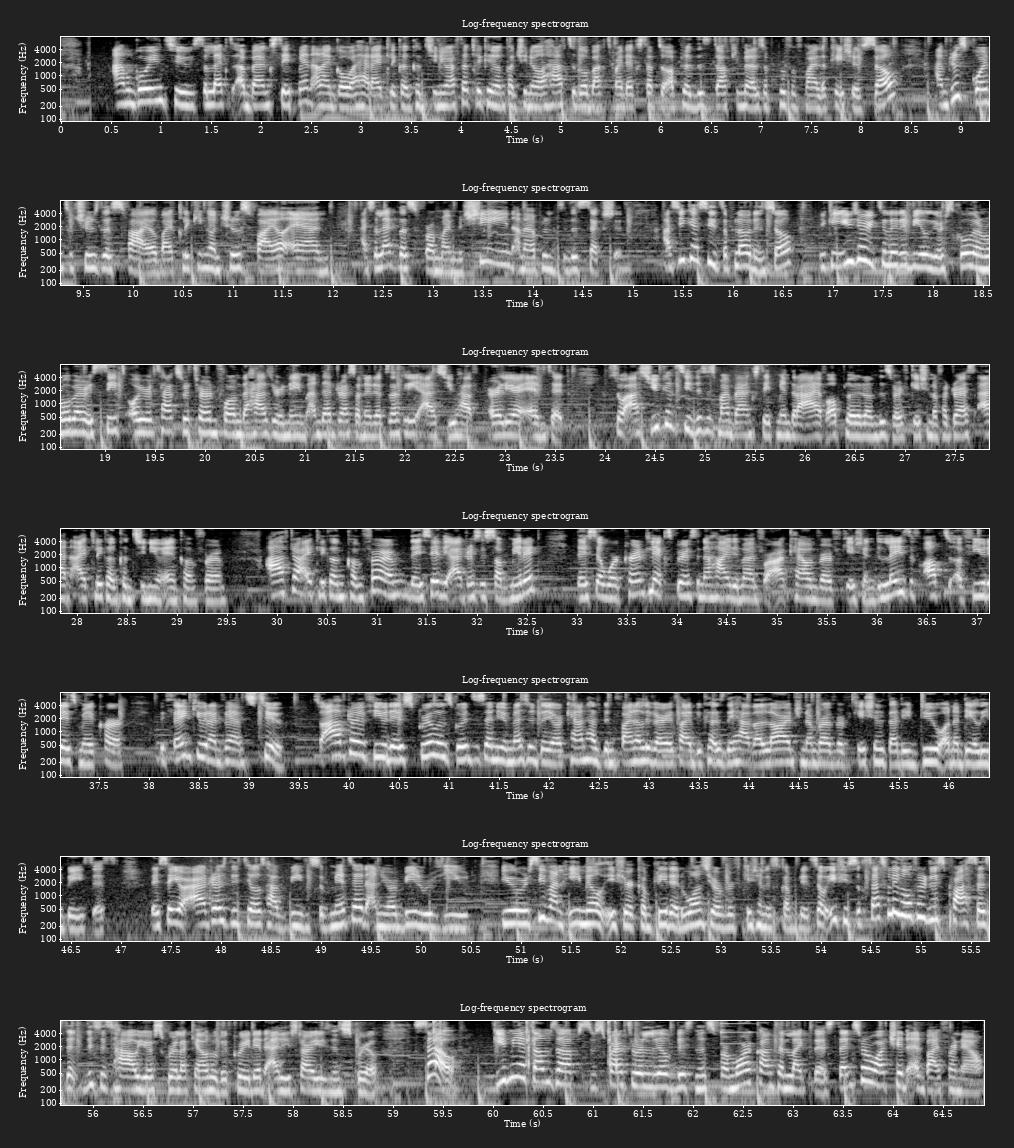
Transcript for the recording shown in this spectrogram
I'm going to select a bank statement and I go ahead, I click on continue. After clicking on continue, I'll have to go back to my desktop to upload this document as a proof of my location. So I'm just going to choose this file by clicking on choose file and I select this from my machine and I upload it to this section. As you can see, it's uploading. So you can use your utility bill, your school enrollment receipt, or your tax return form that has your name and address on it exactly as you have earlier entered. So as you can see, this is my bank statement that I have uploaded on this verification of address and I click on continue and confirm. After I click on confirm, they say the address is submitted. They say we're currently experiencing a high demand for account verification. Delays of up to a few days may occur. We thank you in advance too. So after a few days, Skrill is going to send you a message that your account has been finally verified because they have a large number of verifications that they do on a daily basis. They say your address details have been submitted and you're being reviewed. You will receive an email if you're completed once your verification is complete. So if you successfully go through this process, that this is how your Skrill account will be created and you start using Skrill. So give me a thumbs up, subscribe to Relatable Business for more content like this. Thanks for watching and bye for now.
